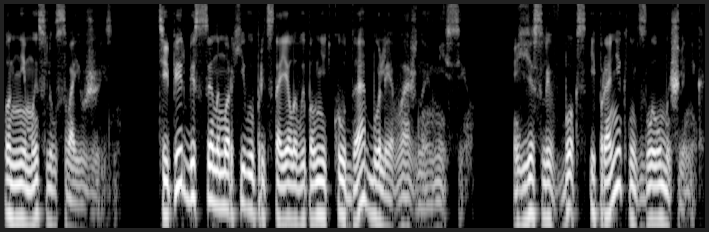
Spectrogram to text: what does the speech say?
он не мыслил свою жизнь. Теперь бесценному архиву предстояло выполнить куда более важную миссию. Если в бокс и проникнет злоумышленник,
